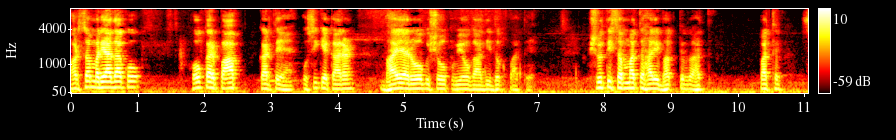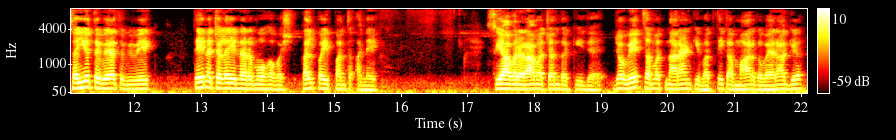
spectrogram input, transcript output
और सब मर्यादा को होकर पाप करते हैं। उसी के कारण भय, रोग, शोक, वियोग आदि दुख पाते हैं। श्रुति सम्मत, हरिभक्त पथ संयुक्त विरत, विवेक तेन चलई नर मोह वश कल्पई पंथ अनेक। सियावर रामचंद्र की जय। जो वेद सम्मत नारायण की भक्ति का मार्ग वैराग्य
